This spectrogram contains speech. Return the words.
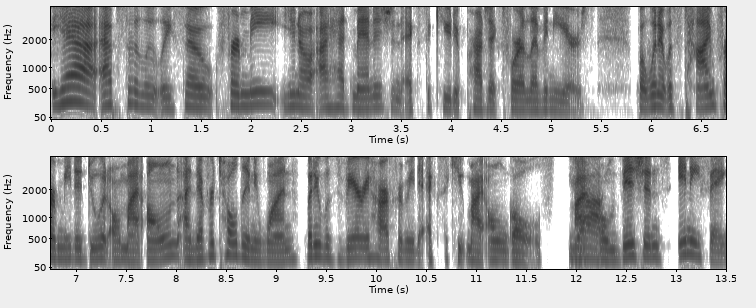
Yeah, absolutely. So for me, you know, I had managed and executed projects for 11 years. But when it was time for me to do it on my own, I never told anyone, but it was very hard for me to execute my own goals, my Yeah. own visions, anything.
